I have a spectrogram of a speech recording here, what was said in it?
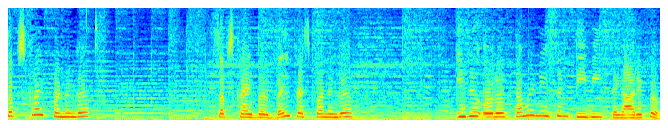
சப்ஸ்கிரைப் பண்ணுங்க. சப்ஸ்கிரைபர் பெல் பிரஸ் பண்ணுங்க. இது ஒரு தமிழ் நேசன் டிவி தயாரிப்பு.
